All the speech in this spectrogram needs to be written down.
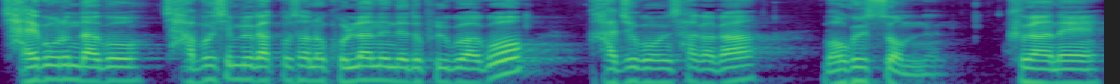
잘 고른다고 자부심을 갖고서는 골랐는데도 불구하고 가지고 온 사과가 먹을 수 없는 그 안에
